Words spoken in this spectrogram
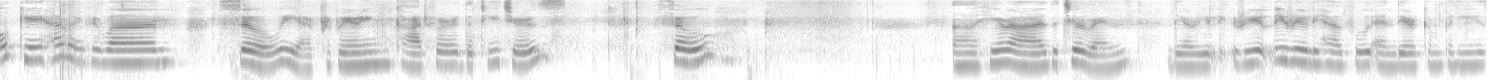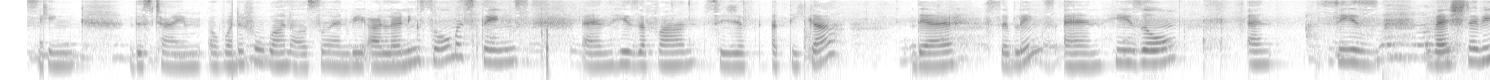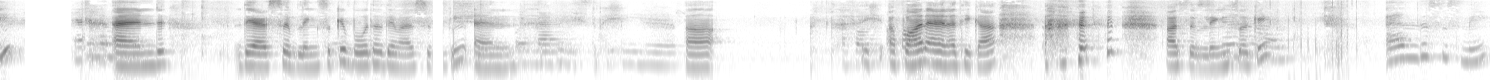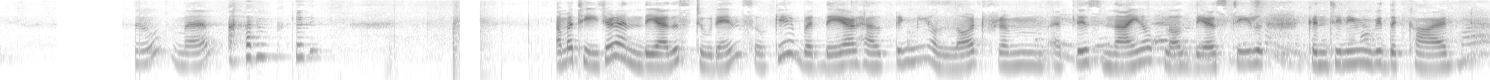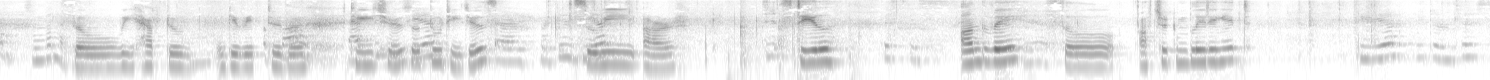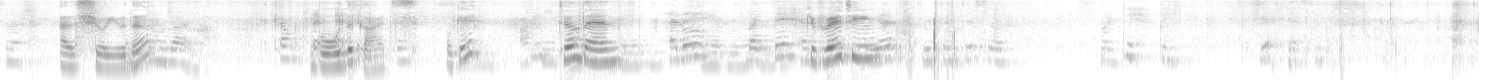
Okay, hello everyone. So we are preparing card for the teachers. So uh, here are the children. They are really, really, really helpful, and their company is making this time a wonderful one also. And we are learning so much things. And he's Afan, She's Atika. They are siblings, and he's Om, and she's Vaishnavi and they are siblings. Okay both of them are siblings and uh, Afan and Athika are siblings okay? And this is me. No ma'am I'm a teacher and they are the students okay? But they are helping me a lot from at least 9 o'clock. They are still continuing with the card. So we have to give it to the teachers or two teachers. So we are still on the way. So after completing it I'll show you the both the cards okay till then keep waiting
